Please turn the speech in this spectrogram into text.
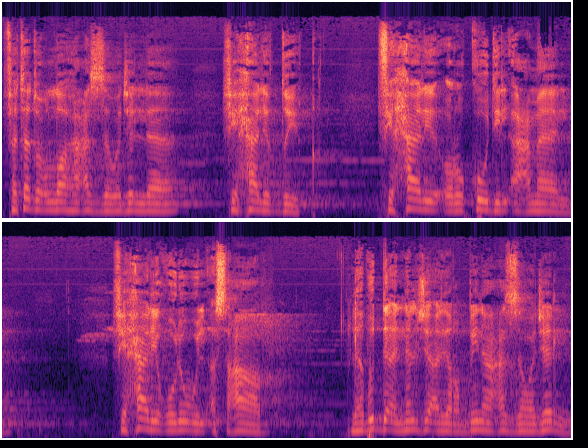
فتدعو الله عز وجل في حال الضيق في حال ركود الأعمال في حال غلو الأسعار. لابد أن نلجأ لربنا عز وجل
